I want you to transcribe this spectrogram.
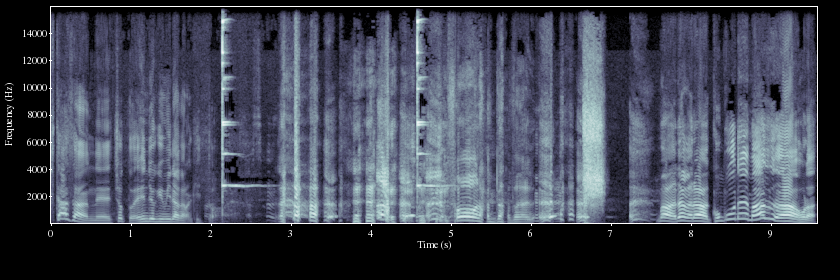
北さんねちょっと遠慮気味だからきっと そうなんだ。まあだからここでまずはほら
